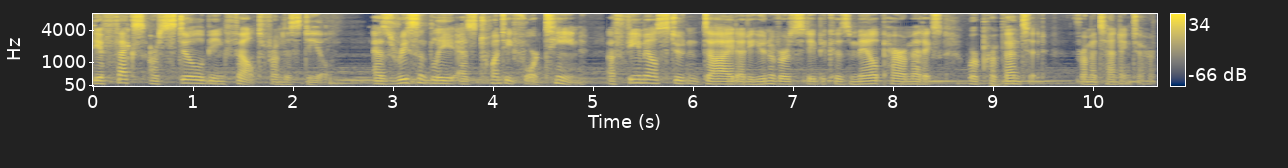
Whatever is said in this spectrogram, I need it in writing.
The effects are still being felt from this deal. As recently as 2014, a female student died at a university because male paramedics were prevented from attending to her.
